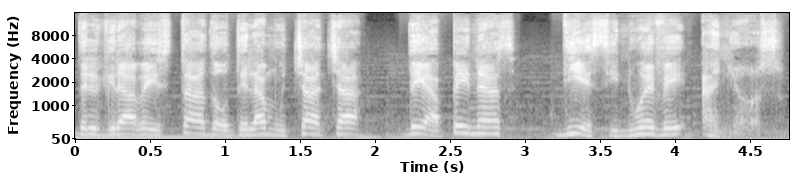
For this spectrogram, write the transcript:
del grave estado de la muchacha de apenas 19 años.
